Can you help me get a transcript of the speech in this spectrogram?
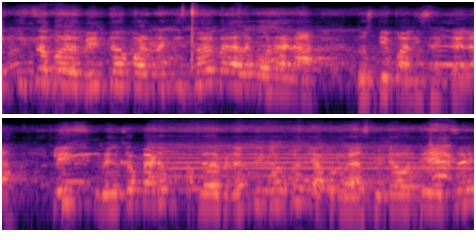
एकीचं बळ मिळतं पण नक्कीच फळ मिळालं कोणाला? दोस्ती पाली संघाला प्लीज वेलकम मॅडम आपल्याला विनंती करतो की आपण व्यासपीठावरती यायचंय.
